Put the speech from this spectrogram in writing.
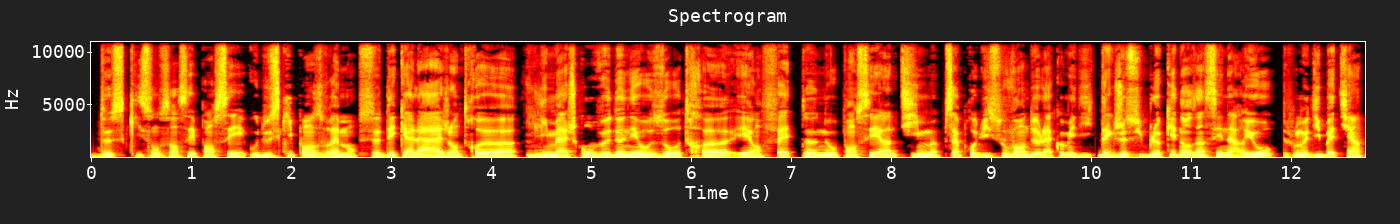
de ce qu'ils sont censés penser ou de ce qu'ils pensent vraiment. Ce décalage entre l'image qu'on veut donner aux autres et en fait euh, nos pensées intimes, ça produit souvent de la comédie. Dès que je suis bloqué dans un scénario, je me dis bah tiens,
